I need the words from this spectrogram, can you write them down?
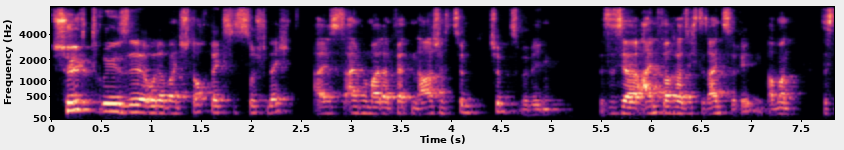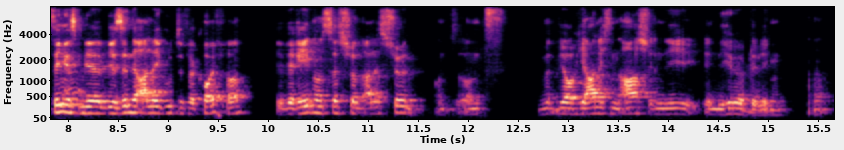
Schilddrüse oder mein Stoffwechsel ist so schlecht, als einfach mal deinen fetten Arsch ins Gym, Gym zu bewegen. Es ist ja einfacher, sich das einzureden. Aber man, das Ding ist, wir, wir sind ja alle gute Verkäufer. Wir, wir reden uns das schon alles schön und, und damit wir auch ja nicht den Arsch in die, in die Höhe bewegen. Ja.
